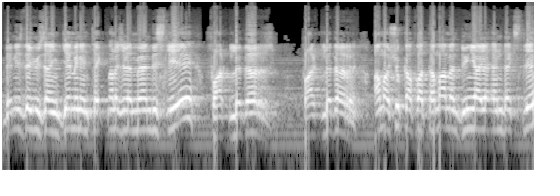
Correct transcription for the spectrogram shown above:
denizde yüzen geminin teknoloji ve mühendisliği farklıdır. Farklıdır. Ama şu kafa tamamen dünyaya endeksli,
